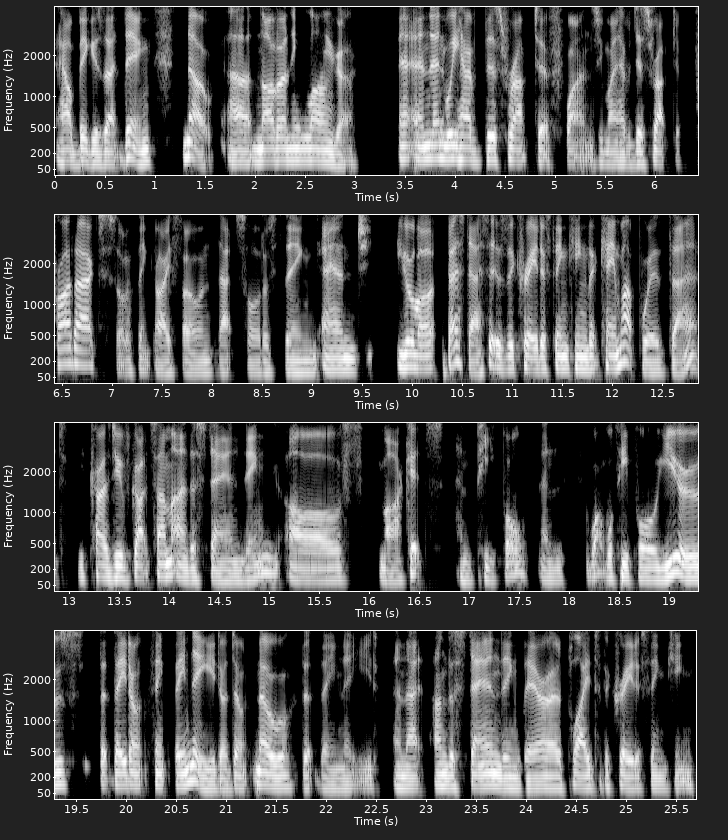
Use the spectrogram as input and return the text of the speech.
how big is that ding? No, uh, not any longer. And, then we have disruptive ones. You might have a disruptive product, sort of think iPhone, that sort of thing. And your best asset is the creative thinking that came up with that because you've got some understanding of markets and people and what will people use that they don't think they need or don't know that they need? And that understanding there applied to the creative thinking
